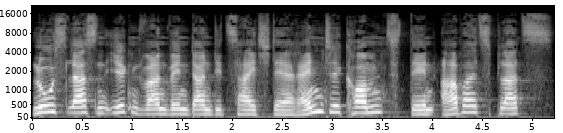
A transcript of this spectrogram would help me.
Loslassen irgendwann, wenn dann die Zeit der Rente kommt, den Arbeitsplatz.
